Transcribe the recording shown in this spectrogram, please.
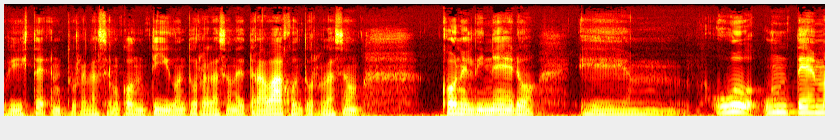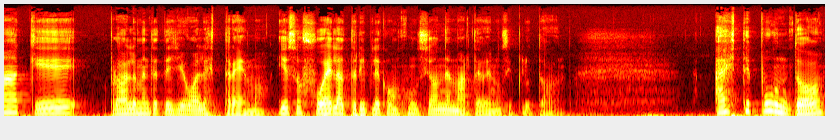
viviste en tu relación contigo, en tu relación de trabajo, en tu relación con el dinero. Eh, hubo un tema que probablemente te llevó al extremo y eso fue la triple conjunción de Marte, Venus y Plutón. A este punto,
